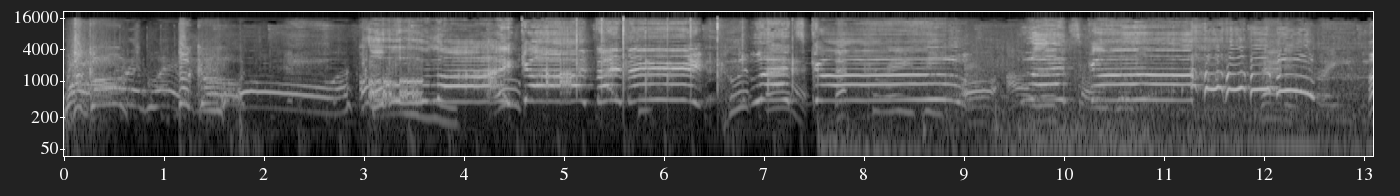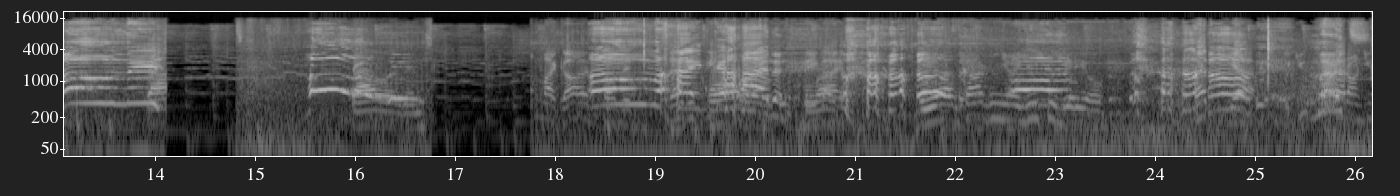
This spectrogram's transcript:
The goal! The goal! Oh, Oh my god, baby! Let's go! Oh, Let's so go! That is crazy. Holy! That- Holy! Oh my god. Oh my god! big Wow. eyes. You have gotten your YouTube oh. video. That's, yeah. You put that on YouTube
